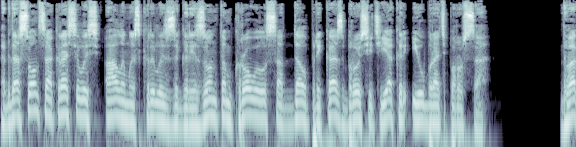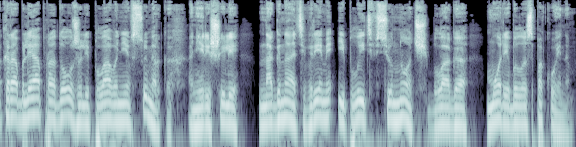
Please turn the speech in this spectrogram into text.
Когда солнце окрасилось алым и скрылось за горизонтом, Кроуэллс отдал приказ бросить якорь и убрать паруса. Два корабля продолжили плавание в сумерках. Они решили нагнать время и плыть всю ночь, благо море было спокойным.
